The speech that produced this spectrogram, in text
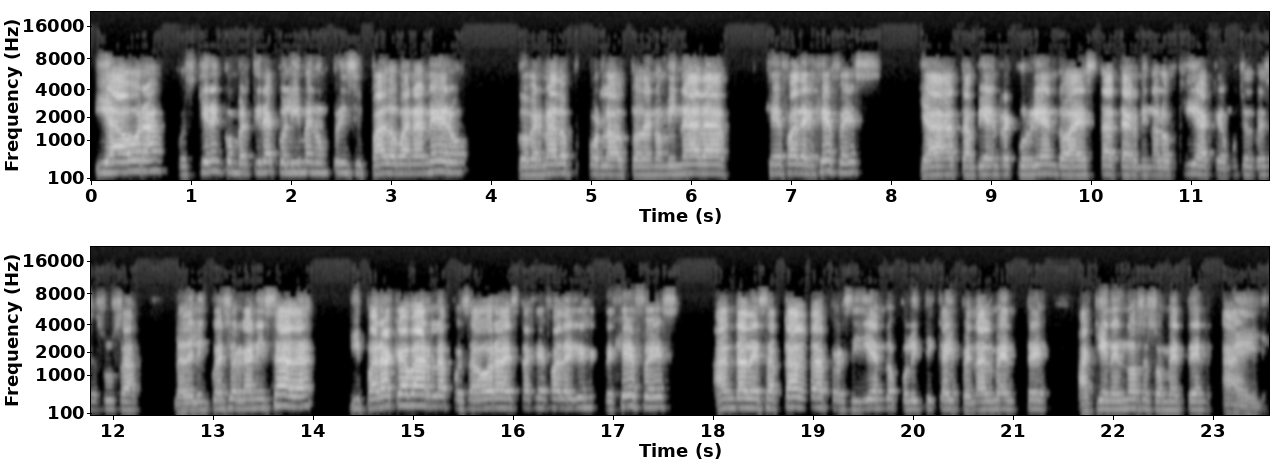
y ahora pues quieren convertir a Colima en un principado bananero gobernado por la autodenominada jefa de jefes, ya también recurriendo a esta terminología que muchas veces usa la delincuencia organizada y para acabarla, pues ahora esta jefa de, jefes anda desatada persiguiendo política y penalmente a quienes no se someten a ella.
